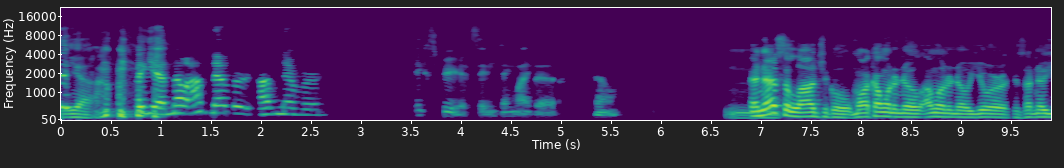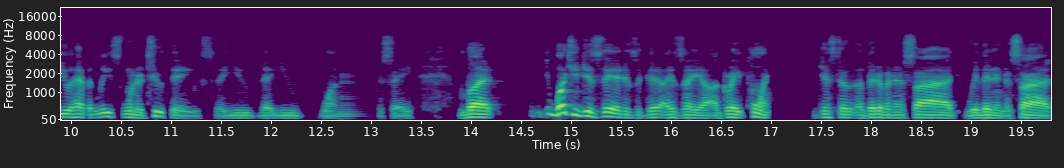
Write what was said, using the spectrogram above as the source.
Yeah. but yeah, no, I've never I've never experienced anything like that. No. And that's a logical, Mark. I want to know. I want to know your because I know you have at least one or two things that you that you want to say. But what you just said is a good is a, a great point. Just a, a bit of an aside within an aside.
